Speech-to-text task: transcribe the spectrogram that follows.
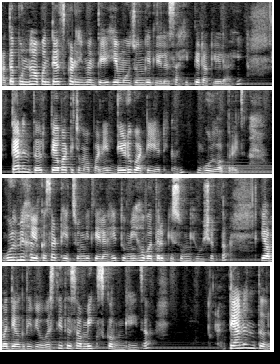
आता पुन्हा आपण त्याच कढईमध्ये हे मोजून घेतलेलं साहित्य टाकलेलं आहे. त्यानंतर त्या वाटीच्या मापाने दीड वाटी या ठिकाणी गूळ वापरायचा. गूळ मी हलकासा ठेचून घेतलेला आहे. तुम्ही हवं तर किसून घेऊ शकता. यामध्ये अगदी व्यवस्थित असा मिक्स करून घ्यायचा. त्यानंतर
